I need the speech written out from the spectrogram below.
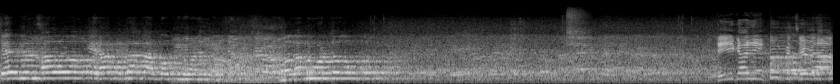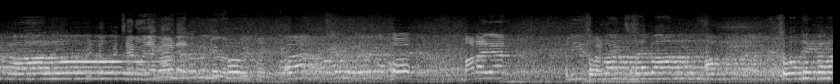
ਚੇਅਰਮੈਨ ਸਾਹਿਬ ਘੇਰਾ ਖੁੱਲਾ ਕਰ ਲਓ ਵੀ ਬਣ ਕੇ। ਮਗਰ ਨੂੰ ਮੁੜ ਜਾਓ। ਠੀਕ ਆ ਜੀ ਤੂੰ ਪਿੱਛੇ ਹੋ ਜਾ ਤੂੰ ਪਿੱਛੇ ਹੋ ਜਾ ਮਾੜਾ ਉਹ ਮਾੜਾ ਯਾਰ ਪਲੀਜ਼ ਸਰਪੰਚ ਸਾਹਿਬਾਨ ਆਪ ਸੋਧੇ ਕਲਾ।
